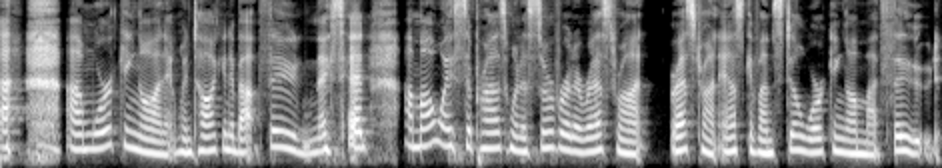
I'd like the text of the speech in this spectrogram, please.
I'm working on it when talking about food. And they said, I'm always surprised when a server at a restaurant restaurant asks if I'm still working on my food.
